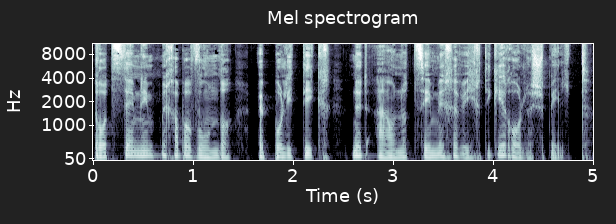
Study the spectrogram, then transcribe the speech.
trotzdem nimmt mich aber Wunder, ob Politik nicht auch noch ziemlich eine wichtige Rolle spielt.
